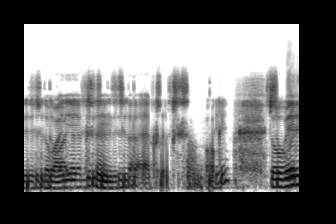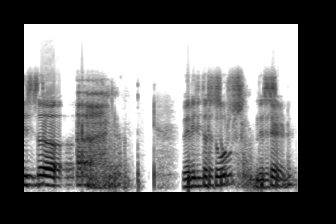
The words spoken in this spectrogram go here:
This is the y-axis and this is the x-axis. Okay. So where is the where is the source? They said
